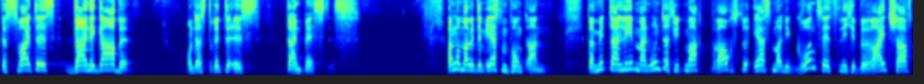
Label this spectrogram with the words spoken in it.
Das zweite ist deine Gabe. Und das dritte ist dein Bestes. Fangen wir mal mit dem ersten Punkt an. Damit dein Leben einen Unterschied macht, brauchst du erstmal die grundsätzliche Bereitschaft,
